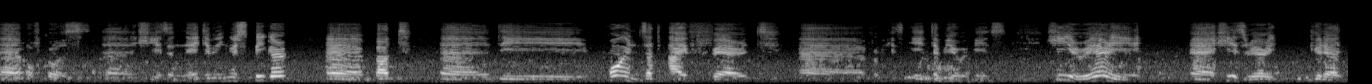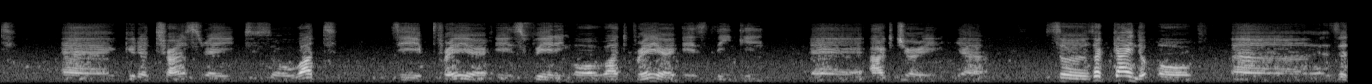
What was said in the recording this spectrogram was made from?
uh, of course uh, he is a native English speaker. Uh, but uh, the point that I felt uh, from his interview is he really uh, he's really good at uh, good at translate. So what the player is feeling or what player is thinking uh, actually, yeah. So that kind of uh, the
